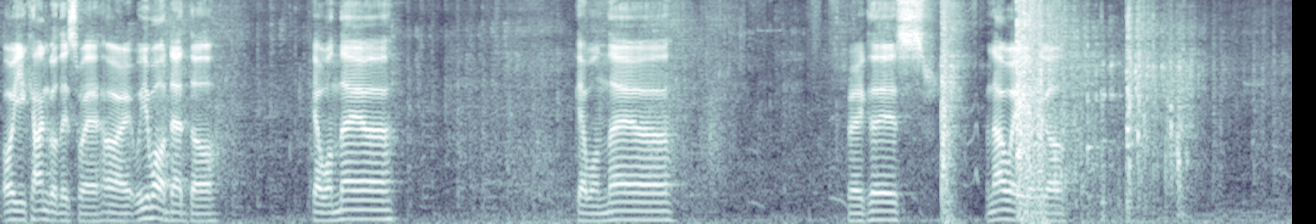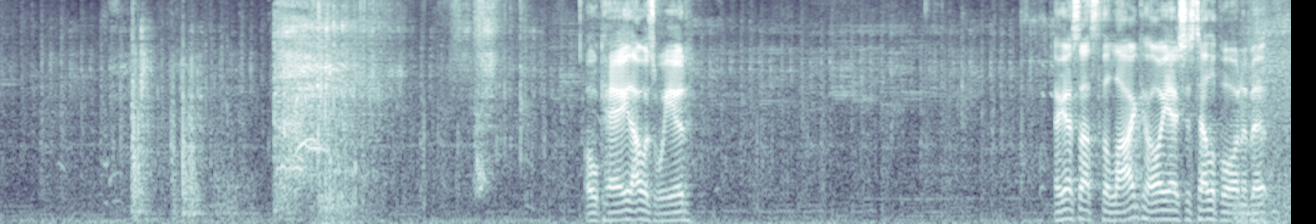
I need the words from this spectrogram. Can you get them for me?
Or oh, you can go this way. Alright, well you are dead though. Get one there. Get one there. Break this. And are you gonna go? Okay, that was weird. I guess that's the lag. Oh yeah, it's just teleporting a bit.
